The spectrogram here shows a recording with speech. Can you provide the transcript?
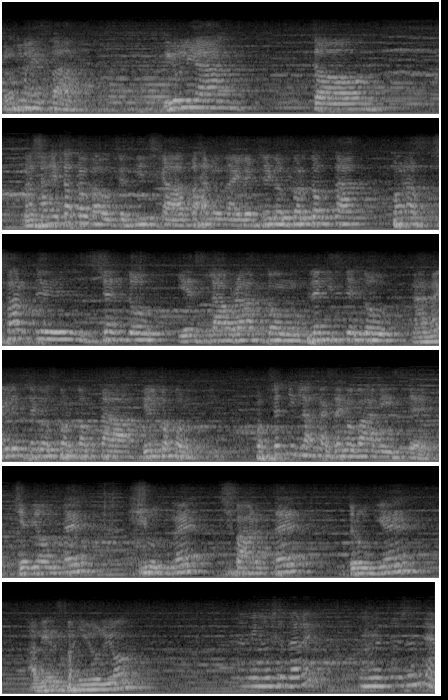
Proszę Państwa, Julia to nasza etatowa uczestniczka balu najlepszego sportowca. Po raz czwarty z rzędu jest laureatką plebiscytu na najlepszego sportowca Wielkopolski. W poprzednich latach zajmowała miejsce dziewiąte, siódme, czwarte, drugie, a więc Pani Julio, Na minusie dalej? Nadzieję, że nie.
